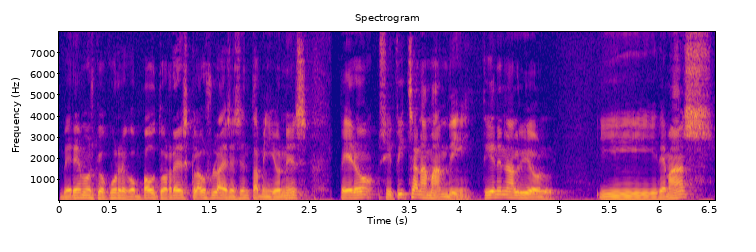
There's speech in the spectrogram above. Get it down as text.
Veremos qué ocurre con Pau Torres, cláusula de 60 millones. Pero si fichan a Mandy, tienen Albiol y demás,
